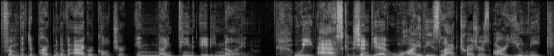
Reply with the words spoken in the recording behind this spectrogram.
from the Department of Agriculture in 1989. We ask Geneviève why these LAC treasures are unique.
